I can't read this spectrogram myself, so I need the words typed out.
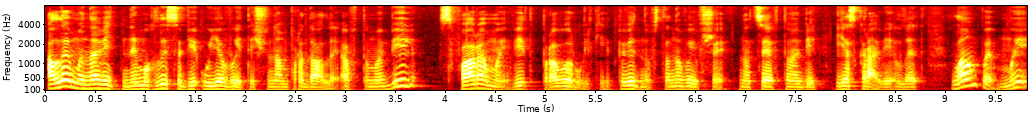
Але ми навіть не могли собі уявити, що нам продали автомобіль з фарами від праворульки. Відповідно, встановивши на цей автомобіль яскраві led лампи, ми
